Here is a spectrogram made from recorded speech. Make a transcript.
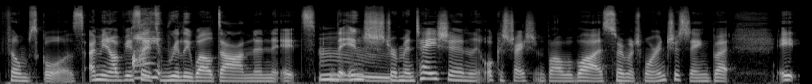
film scores. I mean, obviously it's really well done and it's Mm. the instrumentation and the orchestration, blah, blah, blah, is so much more interesting, but it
